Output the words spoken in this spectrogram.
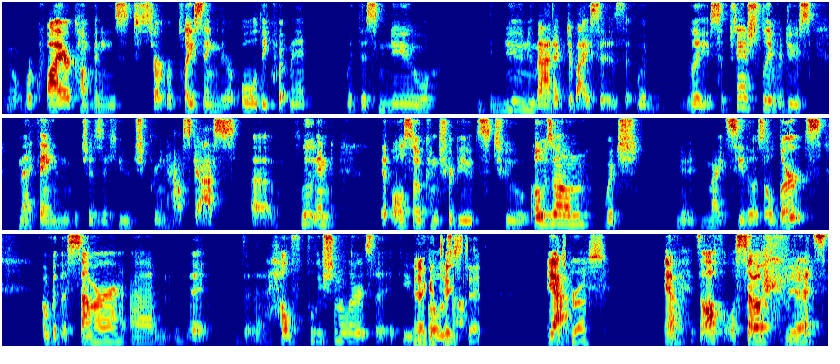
you know, require companies to start replacing their old equipment with this new, the new pneumatic devices that would really substantially reduce methane, which is a huge greenhouse gas uh, pollutant. It also contributes to ozone, which you, might see those alerts over the summer, um, the, the health pollution alerts that if you yeah, I can taste it. Yeah. It's gross. Yeah it's awful. So yeah. that's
